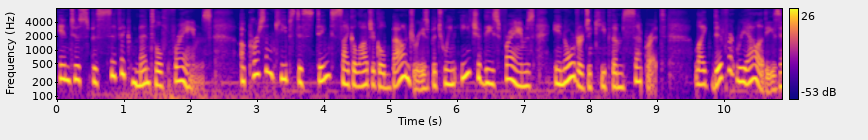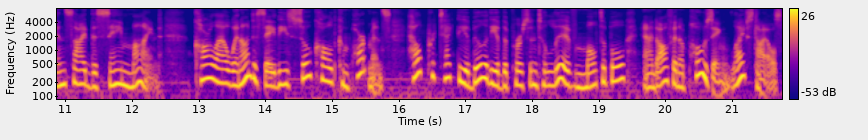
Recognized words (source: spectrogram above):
into specific mental frames. A person keeps distinct psychological boundaries between each of these frames in order to keep them separate, like different realities inside the same mind. Carlisle went on to say these so called compartments help protect the ability of the person to live multiple and often opposing lifestyles,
